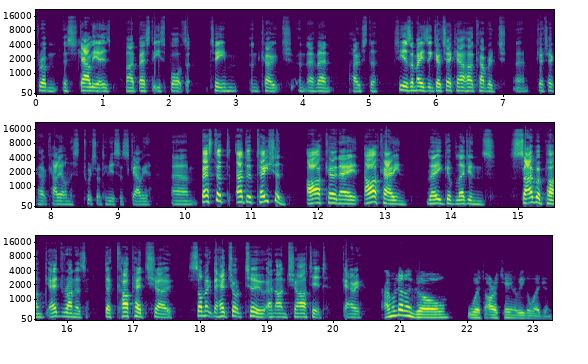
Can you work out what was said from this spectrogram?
from Escalia is my best esports team and coach and event hoster. She is amazing. Go check out her coverage. Um, go check out Callie on this twitch.tv. It's Escalia. Um, best ad- adaptation: Arcane, Arcane, League of Legends, Cyberpunk, Edge Runners, The Cuphead Show, Sonic the Hedgehog 2, and Uncharted. Gary. I'm gonna go with Arcane League of Legends.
